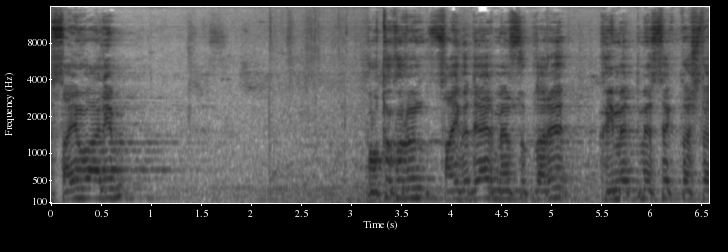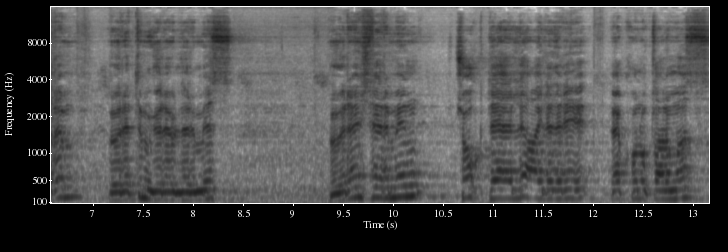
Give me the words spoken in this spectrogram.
Sayın Valim, protokolün saygıdeğer mensupları, kıymetli meslektaşlarım, öğretim görevlilerimiz, öğrencilerimin çok değerli aileleri ve konuklarımız,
